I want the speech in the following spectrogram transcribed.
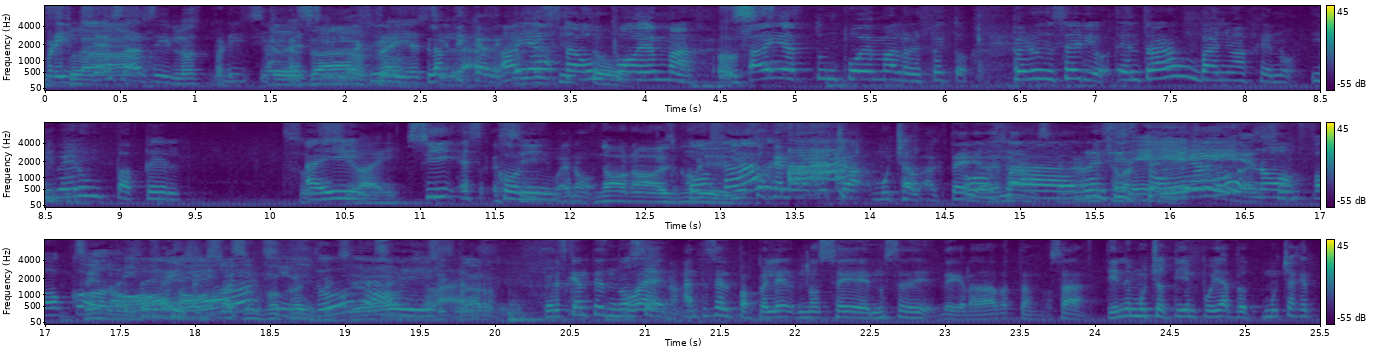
princesas claro. y los príncipes y los reyes. y Plática la- de Hay hasta un poema. Hay hasta un poema al respecto. Pero en serio, entrar a un baño ajeno y ver un papel sucio Ahí. ahí. Sí, es Con- sí, bueno. No, no, es muy... Y esto genera mucha, mucha bacteria, O además. sea, genera mucha bacteria. Sí, es no. un foco Sí, no, de no, infección, es un foco de infección, sí, claro. Pero es que antes no Bueno. se, antes el papel no se, no se de- degradaba tan, o sea, tiene mucho tiempo ya, pero mucha gente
